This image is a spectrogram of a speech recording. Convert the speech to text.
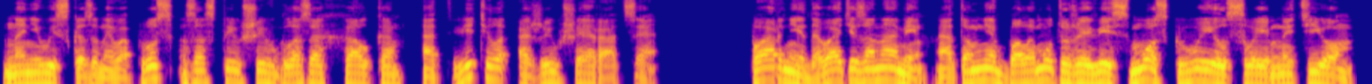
На невысказанный вопрос, застывший в глазах Халка, ответила ожившая рация. «Парни, давайте за нами, а то мне баламут уже весь мозг выил своим нытьем».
